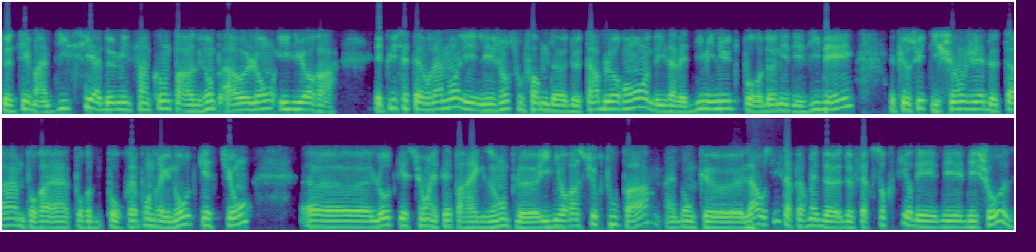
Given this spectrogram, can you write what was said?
de dire ben, d'ici à 2050, par exemple, à Olon, il y aura. Et puis c'était vraiment les, les, gens sous forme de, de, table ronde. Ils avaient 10 minutes pour donner des idées. Et puis ensuite, ils changeaient de table pour, euh, pour, pour répondre à une autre question. Euh, L'autre question était par exemple, euh, il n'y aura surtout pas. Donc euh, là aussi, ça permet de, de faire sortir des, des, des choses.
